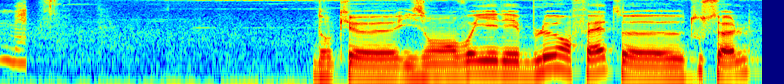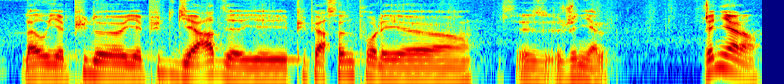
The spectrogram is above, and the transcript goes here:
Mais Donc euh, ils ont envoyé les bleus en fait euh, tout seuls, là où il n'y a, plus de- il y a plus de garde, il n'y a plus personne pour les... euh, C'est génial. Génial hein.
